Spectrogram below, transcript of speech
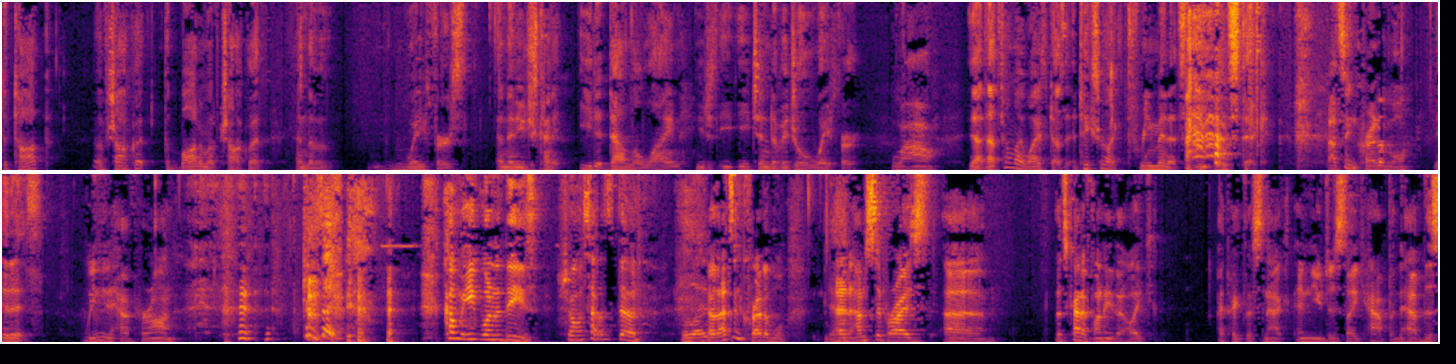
the top of chocolate, the bottom of chocolate, and the wafers. And then you just kind of eat it down the line. You just eat each individual wafer. Wow, Yeah, that's how my wife does it. It takes her like three minutes to eat one stick. that's incredible. It is. We need to have her on. Can I say? Come eat one of these. Show us how it's done. Well, I- No, that's incredible. Yeah. And I'm surprised. Uh, it's kind of funny that like I picked this snack and you just like happen to have this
